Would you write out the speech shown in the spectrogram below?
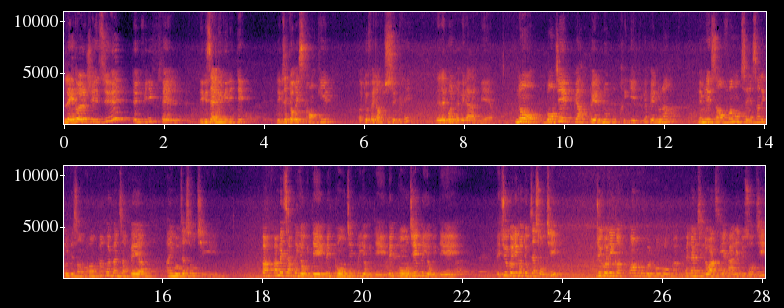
L'école Jésus, tu une fini fait l'église à l'humilité, restes tranquille, quand tu fais dans le secret, l'école révèle la lumière. Non, bon Dieu, puis appelle-nous pour prier. Tu appelles-nous là Même les enfants, mon Seigneur, ça, l'école des enfants, parole bonnes affaires, ah, il m'a sortir. Pas, pas mettre sa priorité, mettre bon Dieu priorité, mettre bon Dieu priorité. Et tu connais quand tu as besoin sortir je connais quand, quand vous faites un petit loisir, aller de sortir,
